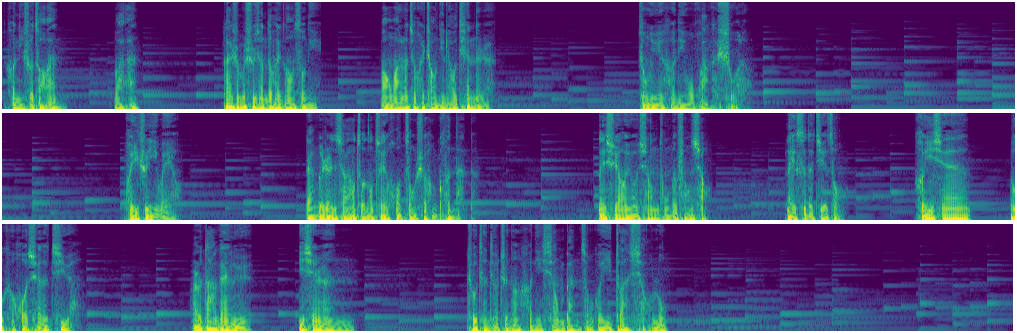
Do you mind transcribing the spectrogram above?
和你说早安、晚安，干什么事情都会告诉你，忙完了就会找你聊天的人，终于和你无话可说了。我一直以为啊，两个人想要走到最后总是很困难的，那需要有相同的方向。类似的节奏，和一些不可或缺的机缘，而大概率，一些人注定就只能和你相伴走过一段小路。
